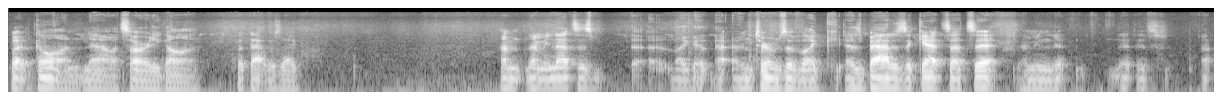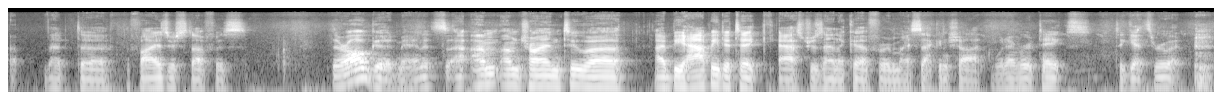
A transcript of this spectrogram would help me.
but gone now. It's already gone. But that was like, I'm, I mean, that's as uh, like uh, in terms of like as bad as it gets. That's it. I mean, it, it's uh, that uh, the Pfizer stuff is. They're all good, man. It's I- I'm I'm trying to. I'd be happy to take AstraZeneca for my second shot, whatever it takes to get through it.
